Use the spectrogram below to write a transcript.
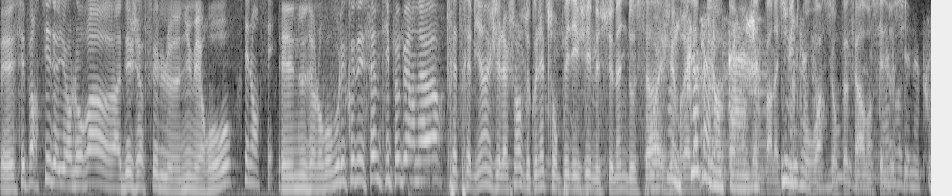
Et c'est parti. D'ailleurs, Laura a déjà fait le numéro. C'est lancé. Et nous allons voir. Vous les connaissez un petit peu, Bernard? Très très bien. J'ai la chance de connaître son PDG, Monsieur Mendoza. J'aimerais l'appeler en quarantaine par la suite pour voir si on peut faire avancer le dossier. De notre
